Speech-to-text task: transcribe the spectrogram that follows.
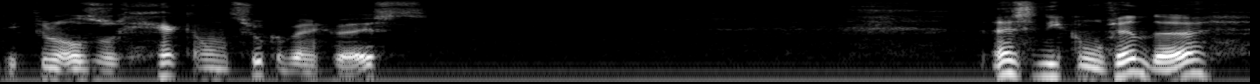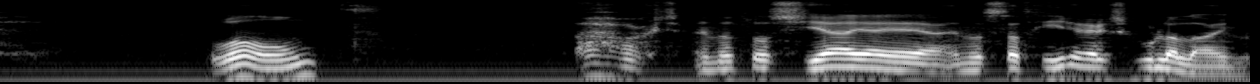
Die ik toen al zo gek aan het zoeken ben geweest. En ze niet kon vinden. Want... Ah, wacht. En dat was... Ja, ja, ja, ja. En dan staat hier ergens Hula Line.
